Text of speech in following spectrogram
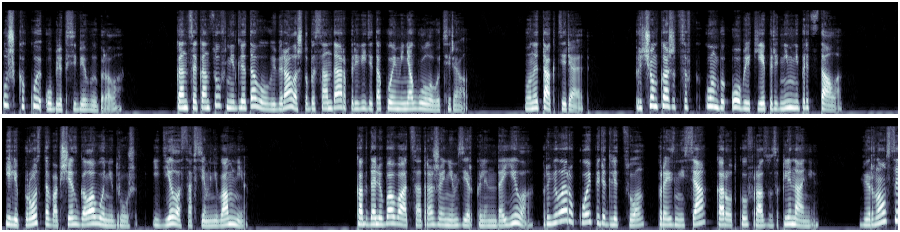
Уж какой облик себе выбрала. В конце концов, не для того выбирала, чтобы Сандар при виде такой меня голову терял. Он и так теряет. Причем, кажется, в каком бы облике я перед ним не предстала. Или просто вообще с головой не дружит, и дело совсем не во мне. Когда любоваться отражением в зеркале надоело, провела рукой перед лицом, произнеся короткую фразу заклинания. Вернулся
